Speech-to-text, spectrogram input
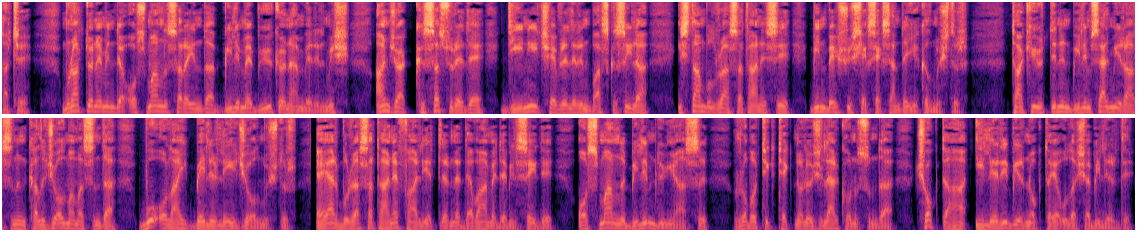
Katı, Murat döneminde Osmanlı Sarayı'nda bilime büyük önem verilmiş ancak kısa sürede dini çevrelerin baskısıyla İstanbul Rasathanesi 1580'de yıkılmıştır. Takiyüddin'in bilimsel mirasının kalıcı olmamasında bu olay belirleyici olmuştur. Eğer bu rasathane faaliyetlerine devam edebilseydi, Osmanlı bilim dünyası robotik teknolojiler konusunda çok daha ileri bir noktaya ulaşabilirdi.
